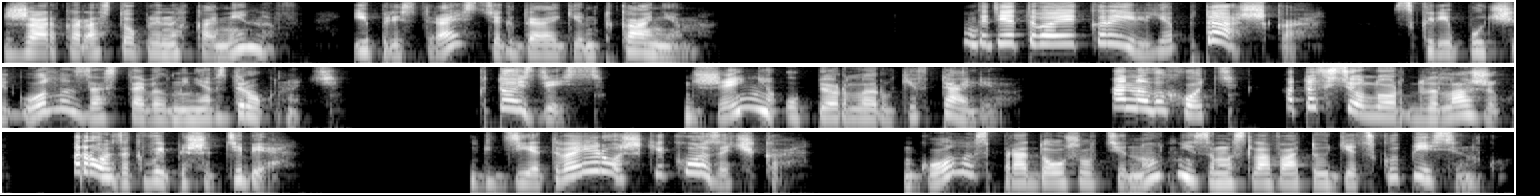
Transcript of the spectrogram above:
жарко растопленных каминов и пристрастия к дорогим тканям. «Где твои крылья, пташка?» Скрипучий голос заставил меня вздрогнуть. «Кто здесь?» Дженни уперла руки в талию. «А ну, выходь, а то все лорду доложу. Розок выпишет тебе». «Где твои рожки, козочка?» Голос продолжил тянуть незамысловатую детскую песенку,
